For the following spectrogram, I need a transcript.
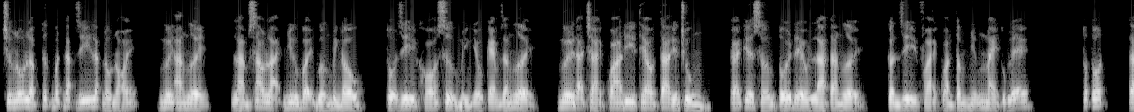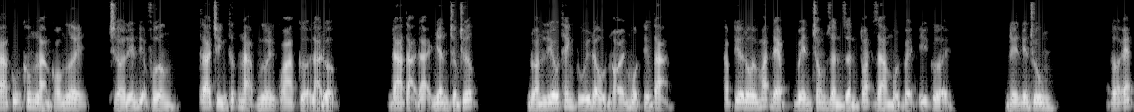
Trương lỗ lập tức bất đắc dĩ lắc đầu nói, ngươi a à ngươi làm sao lại như vậy bướng mình đâu? Tội gì khó xử mình yếu kém dáng người, ngươi đã trải qua đi theo ta đến trùng, cái kia sớm tối đều là ta người, cần gì phải quan tâm những này tục lễ? Tốt tốt, ta cũng không làm có ngươi, chờ đến địa phương, ta chính thức nạp ngươi qua cửa là được. Đa tạ đại nhân chấm trước. Đoàn liêu thanh túi đầu nói một tiếng tạ. Cặp kia đôi mắt đẹp bên trong dần dần toát ra một vệ ý cười. Đến yên trung ts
